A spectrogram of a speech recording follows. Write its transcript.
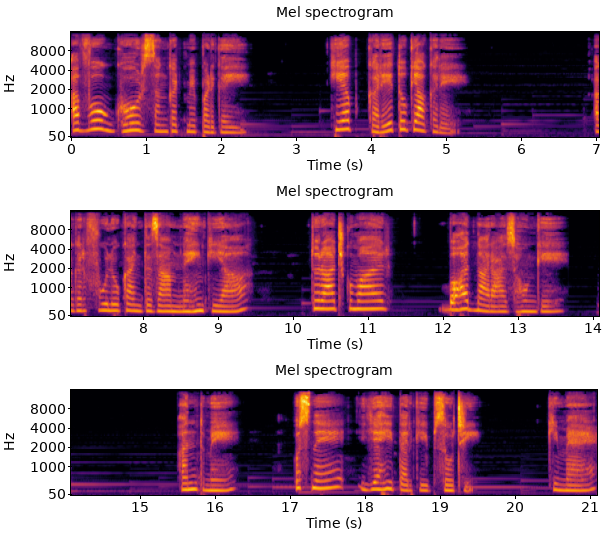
अब वो घोर संकट में पड़ गई। कि अब करे तो क्या करे? अगर फूलों का इंतज़ाम नहीं किया तो राजकुमार बहुत नाराज़ होंगे। अंत में उसने यही तरकीब सोची कि मैं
